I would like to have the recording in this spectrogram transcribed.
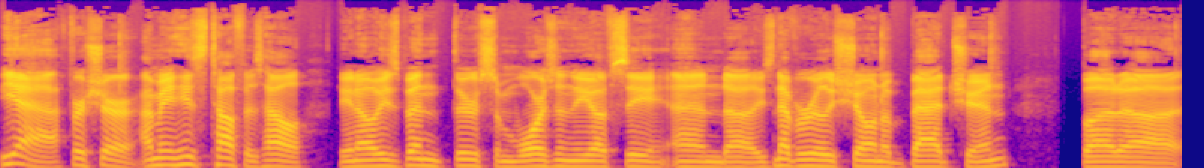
Yeah, for sure. I mean, he's tough as hell. You know, he's been through some wars in the UFC, and uh, he's never really shown a bad chin. But uh,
